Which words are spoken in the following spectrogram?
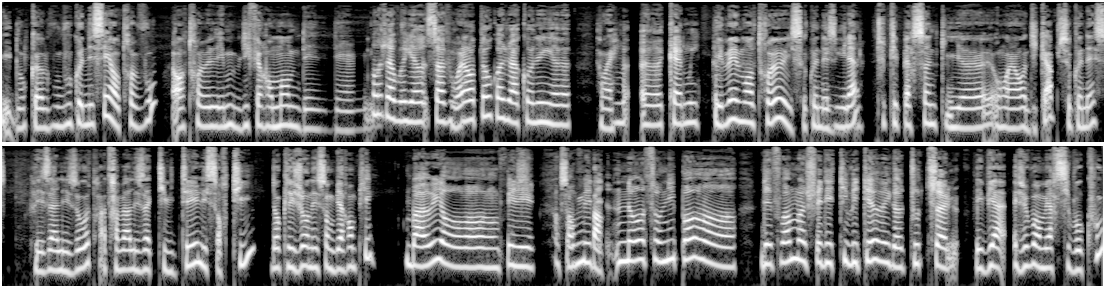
Et donc, euh, vous vous connaissez entre vous, entre les différents membres des... des... Moi, ça fait, ça fait longtemps que je la connais, euh, Ouais. euh, Camille. Et même entre eux, ils se connaissent bien. Toutes les personnes qui euh, ont un handicap se connaissent les uns les autres à travers les activités, les sorties. Donc les journées sont bien remplies. Bah oui, on, on fait... On s'ennuie pas. des- Non, on s'ennuie pas. euh, Des fois, moi, je fais des activités avec euh, toute seule. Eh bien, je vous remercie beaucoup.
